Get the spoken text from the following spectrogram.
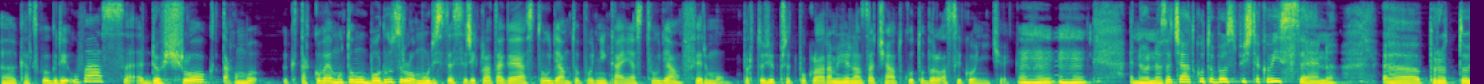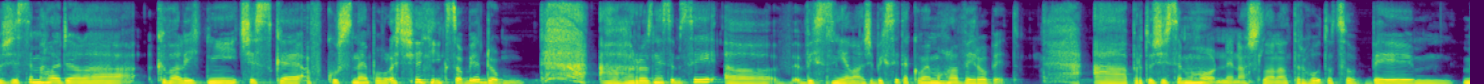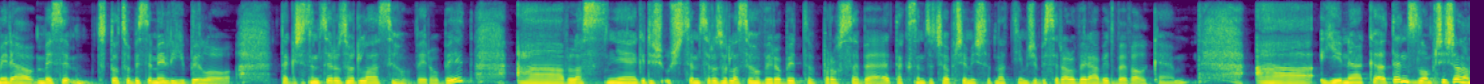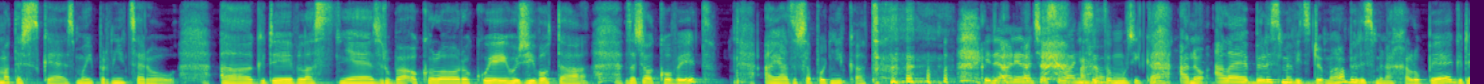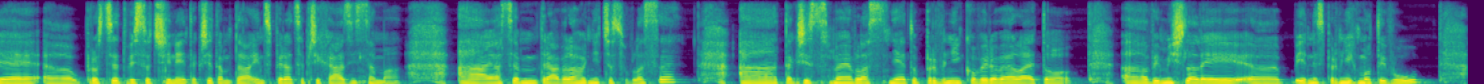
Eh, Katko, kdy u vás došlo k tomu k takovému tomu bodu zlomu, kdy jste si řekla, tak já s tou udělám to podnikání, já s tou udělám firmu? Protože předpokládám, že na začátku to byl asi koníček. Mm-hmm. No na začátku to byl spíš takový sen, uh, protože jsem hledala kvalitní české a vkusné povlečení k sobě domů. A hrozně jsem si uh, vysnila, že bych si takové mohla vyrobit. A protože jsem ho nenašla na trhu, to, co by, mi dá, by se, to, co by se mi líbilo, takže jsem se rozhodla si ho vyrobit a vlastně, když už jsem se rozhodla si ho vyrobit pro sebe, tak jsem začala přemýšlet nad tím, že by se dalo vyrábět ve velkém. A jinak ten zlom přišel na mateřské s mojí první dcerou, kdy vlastně zhruba okolo roku jejího života začal covid a já začala podnikat. Ideální načasování Aha. se tomu říká. Ano, ale byli jsme víc doma, byli jsme na chalupě, kde uh, prostřed Vysočiny, takže tam ta inspirace přichází sama. A já jsem trávila hodně času v lese, a takže jsme vlastně to první covidové léto vymýšleli uh, jedny z prvních motivů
